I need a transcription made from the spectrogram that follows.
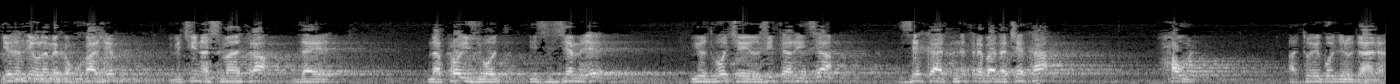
Jedan dio uleme kako kažem većina smatra da je na proizvod iz zemlje i od voća i od žitarica zekat ne treba da čeka haul a to je godinu dana.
